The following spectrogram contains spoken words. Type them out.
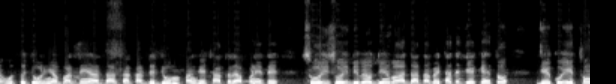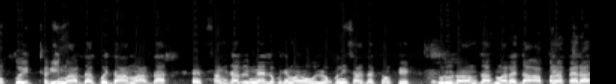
ਉਹ ਤੋਂ ਝੋਲੀਆਂ ਭਰਦੇ ਆ, ਅਰਦਾਸਾਂ ਕਰਦੇ, ਜੋ ਮੰਗੇ ਠਾਕਰ ਆਪਣੇ ਤੇ ਸੋਈ ਸੋਈ ਦੇਵੇ, ਉਹ ਦਿਨ ਬਾਅਦ ਦਾਤਾ ਬੈਠਾ ਤੇ ਜੇ ਕਿਸੇ ਤੋਂ, ਜੇ ਕੋਈ ਇੱਥੋਂ ਕੋਈ ਠਗੀ ਮਾਰਦਾ, ਕੋਈ ਦਾ ਮਾਰਦਾ ਸਮਝਦਾ ਵੀ ਮੈਂ ਲੁਕ ਜਾਵਾਂ, ਉਹ ਲੁਕ ਨਹੀਂ ਸਕਦਾ ਕਿਉਂਕਿ ਗੁਰੂ ਰਾਮਦਾਸ ਮਹਾਰਾਜ ਦਾ ਆਪਣਾ ਪਹਿਰਾ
